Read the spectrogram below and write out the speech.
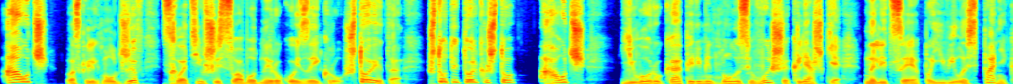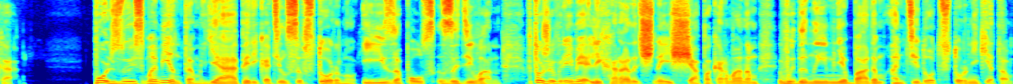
«Ауч!» — воскликнул Джефф, схватившись свободной рукой за икру. «Что это? Что ты только что? Ауч!» Его рука переметнулась выше, к ляжке. На лице появилась паника. Пользуясь моментом, я перекатился в сторону и заполз за диван, в то же время лихорадочно ища по карманам выданные мне БАДом антидот с турникетом.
